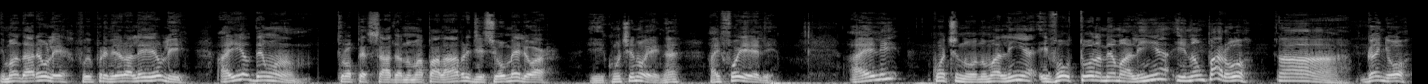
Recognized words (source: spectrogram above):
e mandaram eu ler. Fui o primeiro a ler, eu li. Aí eu dei uma tropeçada numa palavra e disse o melhor. E continuei, né? Aí foi ele. Aí ele continuou numa linha e voltou na mesma linha e não parou. Ah, ganhou.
